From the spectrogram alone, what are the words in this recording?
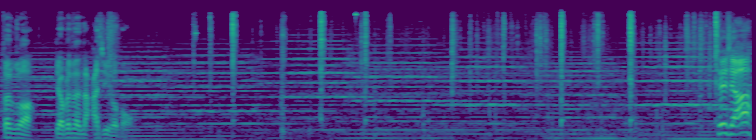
三哥，要不然再拿几个走？谢谢啊！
